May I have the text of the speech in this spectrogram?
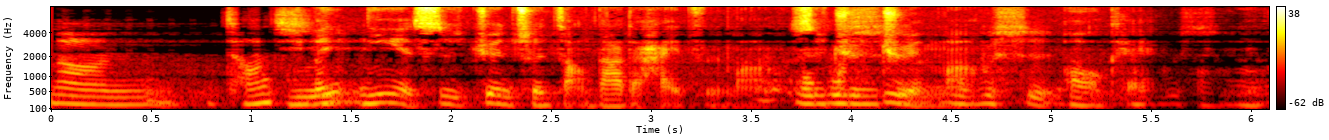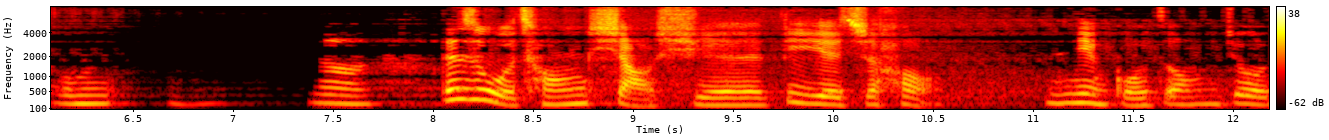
那长期你们你也是眷村长大的孩子吗？是军眷吗？不是。OK，不是。我们那，但是我从小学毕业之后，念国中就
